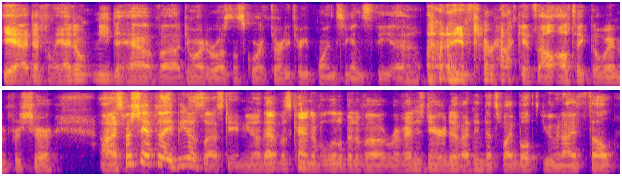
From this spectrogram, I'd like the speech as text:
Yeah, definitely. I don't need to have uh, DeMar DeRozan score 33 points against the uh, against the Rockets. I'll, I'll take the win for sure. Uh, especially after they beat us last game. You know, that was kind of a little bit of a revenge narrative. I think that's why both you and I felt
